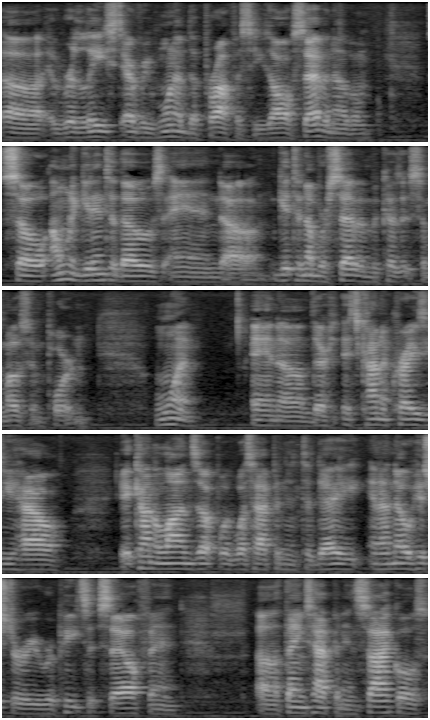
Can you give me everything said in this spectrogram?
uh, released every one of the prophecies, all seven of them. So I want to get into those and uh, get to number seven because it's the most important one. And um, there, it's kind of crazy how it kind of lines up with what's happening today. And I know history repeats itself and uh, things happen in cycles.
